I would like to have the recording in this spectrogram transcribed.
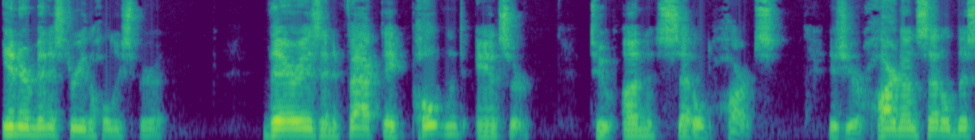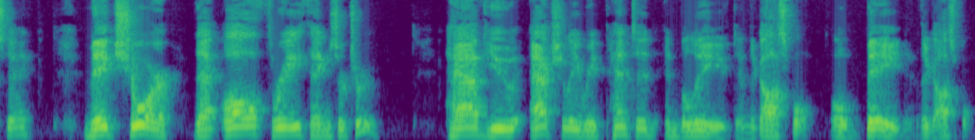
inner ministry of the Holy Spirit, there is, in fact, a potent answer to unsettled hearts. Is your heart unsettled this day? Make sure that all three things are true. Have you actually repented and believed in the gospel, obeyed the gospel?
